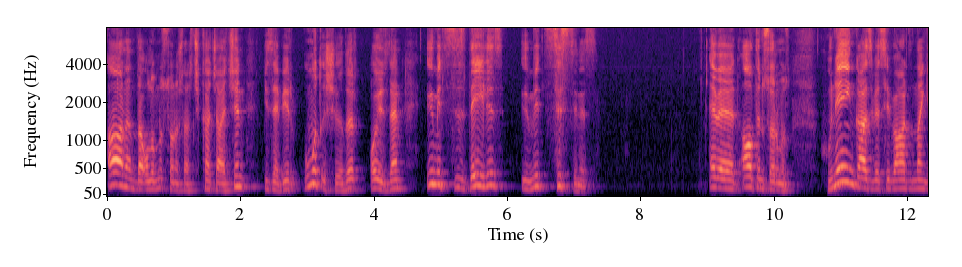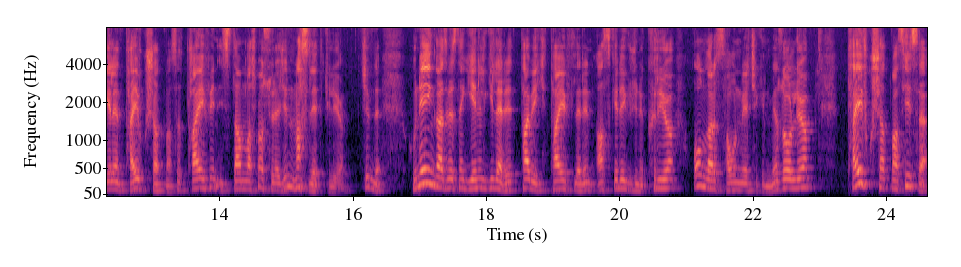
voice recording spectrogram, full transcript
anında olumlu sonuçlar çıkacağı için bize bir umut ışığıdır. O yüzden ümitsiz değiliz, ümitsizsiniz. Evet, altıncı sorumuz. Huneyn gazvesi ve ardından gelen Taif kuşatması Taif'in İslamlaşma sürecini nasıl etkiliyor? Şimdi Huneyn gazvesindeki yenilgileri tabii ki Taiflerin askeri gücünü kırıyor. Onları savunmaya çekilmeye zorluyor. Taif kuşatması ise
